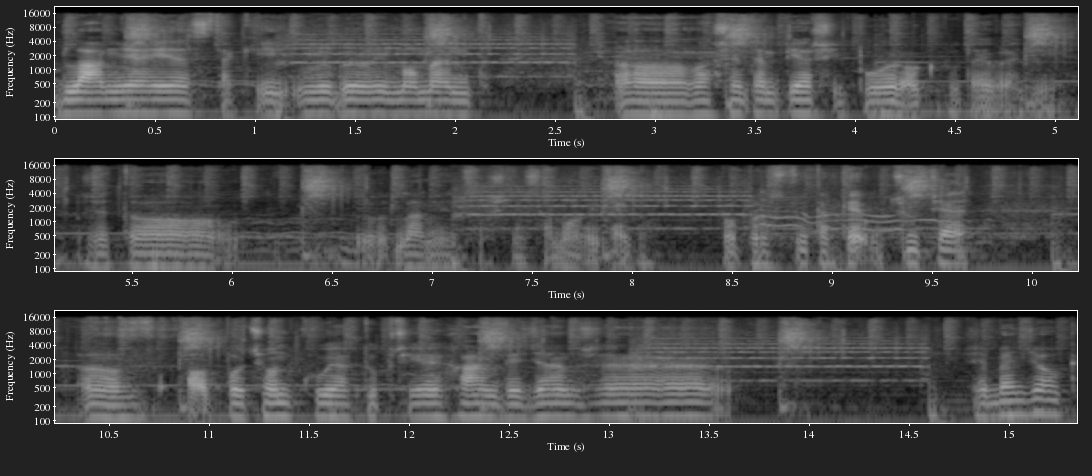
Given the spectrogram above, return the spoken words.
dla mnie jest taki ulubiony moment e, właśnie ten pierwszy pół rok tutaj w Legii, że to było dla mnie coś niesamowitego. Po prostu takie uczucie e, od początku jak tu przyjechałem, wiedziałem, że, że będzie ok.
